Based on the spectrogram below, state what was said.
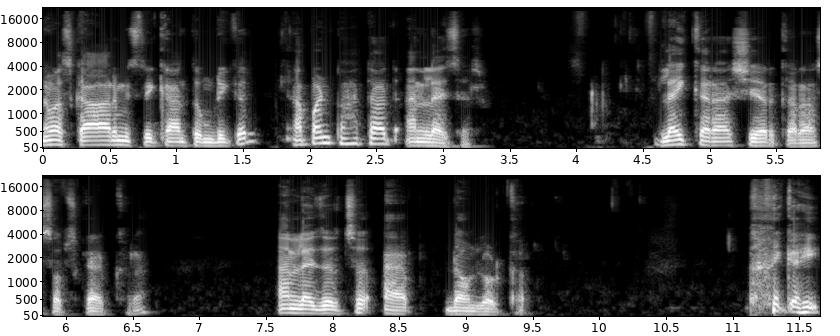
नमस्कार मी श्रीकांत उमरीकर. आपण पाहतात अनलायझर लाईक करा शेअर करा सबस्क्राईब करा. अनलायझरचं ॲप डाउनलोड करा. काही काही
